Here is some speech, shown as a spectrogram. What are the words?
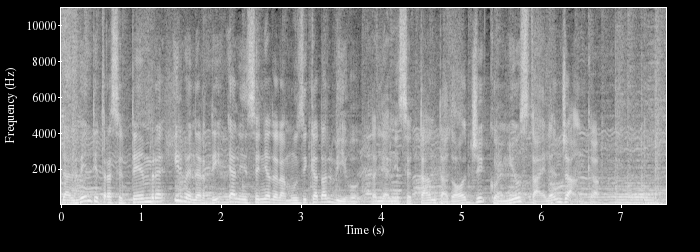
Dal 23 settembre il venerdì è all'insegna della musica dal vivo, dagli anni 70 ad oggi con New Style and Junka.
